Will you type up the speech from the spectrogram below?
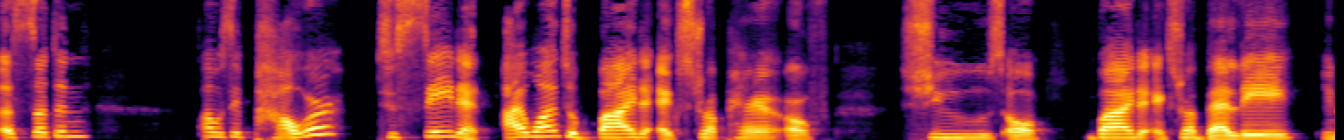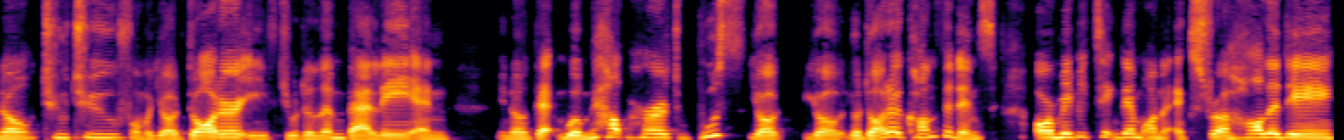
a certain, I would say, power to say mm-hmm. that I want to buy the extra pair of shoes or buy the extra ballet, you know, tutu for your daughter if you learn ballet and you know that will help her to boost your your your daughter confidence or maybe take them on an extra holiday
